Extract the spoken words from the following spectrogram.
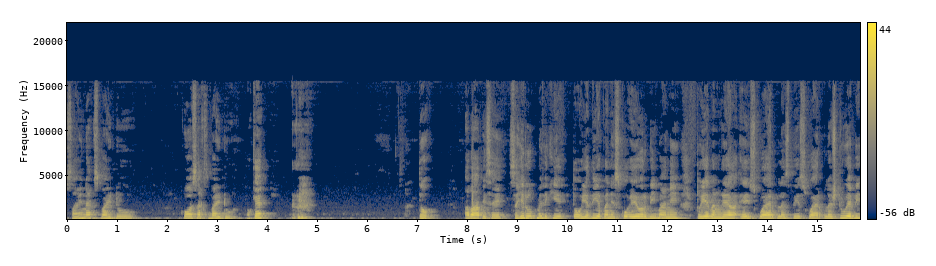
sine x by two cos x by two okay तो अब आप इसे सही रूप में लिखिए। तो यदि अपन इसको ए और बी माने तो ये बन गया a square plus b square plus two a b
